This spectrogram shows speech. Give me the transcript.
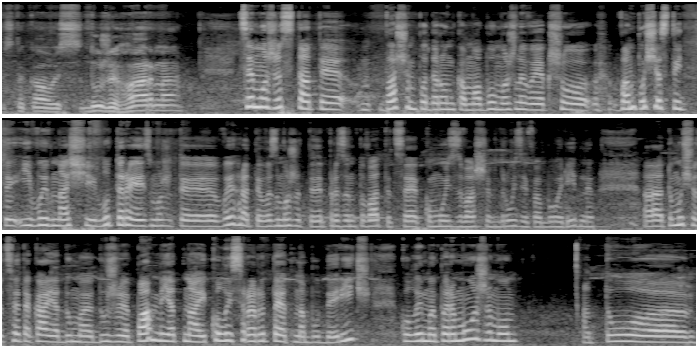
Ось така ось дуже гарна. Це може стати вашим подарунком, або можливо, якщо вам пощастить, і ви в нашій лотереї зможете виграти, ви зможете презентувати це комусь з ваших друзів або рідних. Е, Тому що це така, я думаю, дуже пам'ятна і колись раритетна буде річ. Коли ми переможемо, то е,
